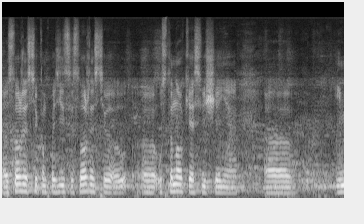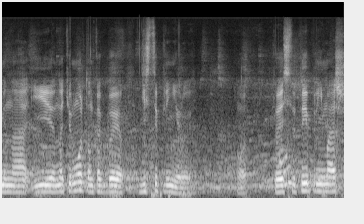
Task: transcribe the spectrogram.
Э, Сложностью композиции, сложностью установки освещения. Именно и натюрморт, он как бы дисциплинирует. Вот. То есть ты принимаешь,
